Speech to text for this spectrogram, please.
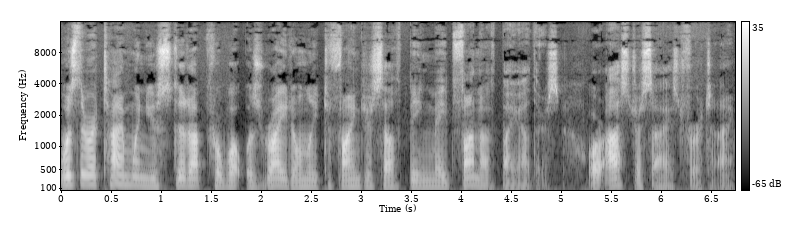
Was there a time when you stood up for what was right only to find yourself being made fun of by others or ostracized for a time?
